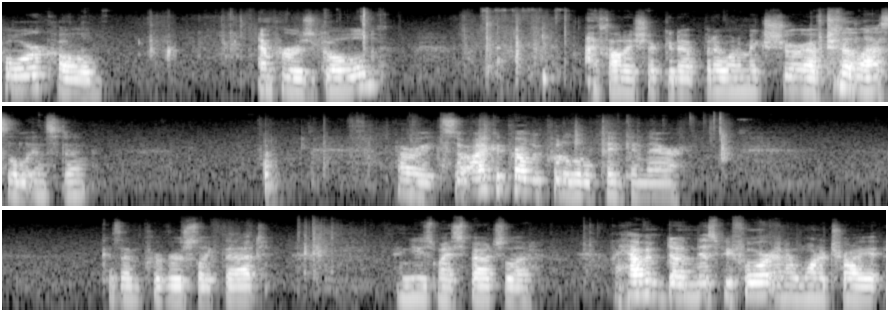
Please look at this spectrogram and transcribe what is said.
Pour called Emperor's Gold. I thought I shook it up, but I want to make sure after the last little incident. Alright, so I could probably put a little pink in there. Because I'm perverse like that. And use my spatula. I haven't done this before and I want to try it.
